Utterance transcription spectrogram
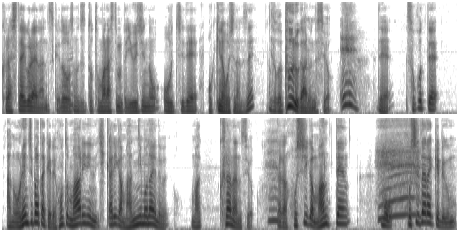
暮らしたいぐらいなんですけど、そのずっと泊まらせてもらった友人のお家で大きなお家なんですね。でそこでプールがあるんですよ。ええ。でそこってあのオレンジ畑で本当周りに光が何にもないの真っ暗なんですよ。だから星が満点。もう星だらけでうん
